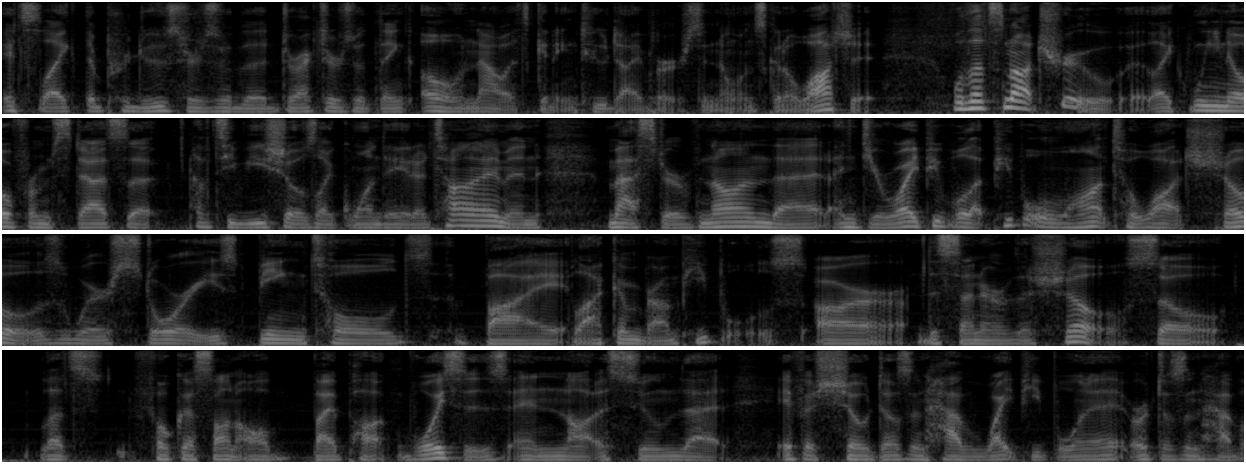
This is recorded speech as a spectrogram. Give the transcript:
it's like the producers or the directors would think, oh, now it's getting too diverse and no one's going to watch it. Well, that's not true. Like, we know from stats that of TV shows like One Day at a Time and Master of None that, and Dear White People, that people want to watch shows where stories being told by black and brown peoples are the center of the show. So let's focus on all BIPOC voices and not assume that if a show doesn't have white people in it or doesn't have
